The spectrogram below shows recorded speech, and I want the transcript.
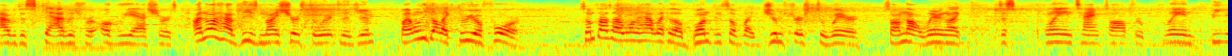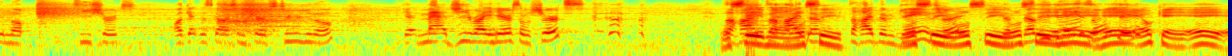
having to scavenge for ugly ass shirts. I know I have these nice shirts to wear to the gym, but I only got like three or four. Sometimes I want to have like an abundance of like gym shirts to wear, so I'm not wearing like just plain tank tops or plain beaten up t-shirts. I'll get this guy some shirts too, you know. Get Matt G right here some shirts. We'll to hide, see, to man. hide We'll them, see. To hide them We'll gains, see. right? We'll see. Them We'll belly see. gains? Hey, okay. hey, okay, hey, Yo,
